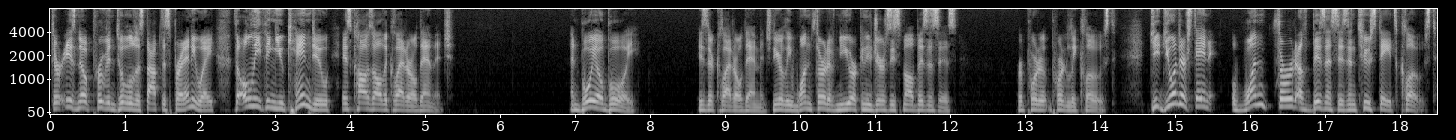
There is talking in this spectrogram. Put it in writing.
there is no proven tool to stop the spread anyway. The only thing you can do is cause all the collateral damage. And boy, oh boy, is there collateral damage. Nearly one third of New York and New Jersey small businesses report- reportedly closed. Do, do you understand? One third of businesses in two states closed.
